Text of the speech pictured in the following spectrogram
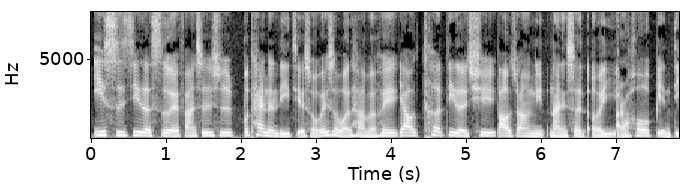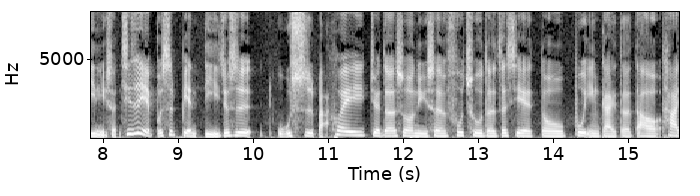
一世纪的思维方式，是不太能理解说为什么他们会要特地的去包装女男生而已，然后。贬低女生，其实也不是贬低，就是无视吧。会觉得说女生付出的这些都不应该得到她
